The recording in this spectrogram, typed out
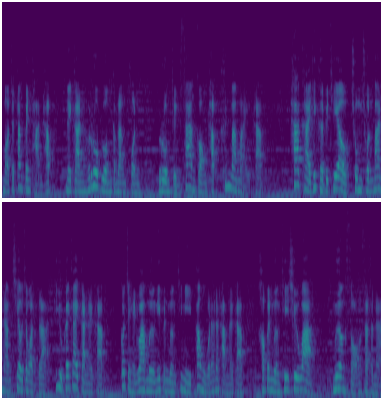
เหมาะจะตั้งเป็นฐานทัพในการรวบรวมกำลังพล รวมถึงสร้างกองทัพขึ้นมาใหม่ครับ ถ้าใครที่เคยไปเที่ยวชุมชนบ้านน้ำเชี่ยวจังหวัดตราดที่อยู่ใกล้ๆกันนะครับ ก็จะเห็นว่าเมืองนี้เป็นเมืองที่มีพหุวัฒนธรรมนะครับ เขาเป็นเมืองที่ชื่อว่า เมืองสองศาสนา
